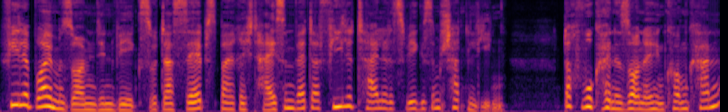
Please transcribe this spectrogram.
Viele Bäume säumen den Weg, so dass selbst bei recht heißem Wetter viele Teile des Weges im Schatten liegen. Doch wo keine Sonne hinkommen kann,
